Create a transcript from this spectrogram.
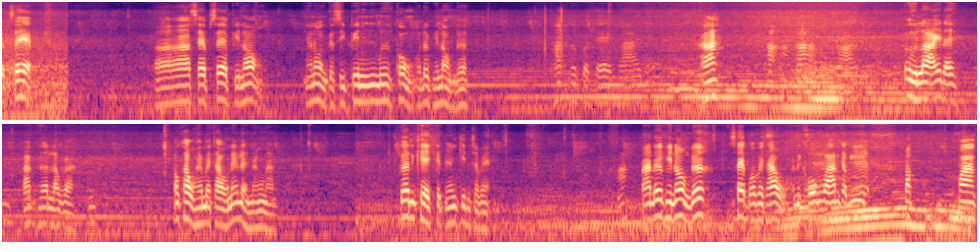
จ้าแซ่บๆอ่าแซ่บๆพี่น้องแน่นอนก็สิเป็นมือกล้องก็เด้อพี่น้องเด้อพักเธอประแทงลายเนี่ยฮะพักข้างๆลายเออหลายได้พักเฮือนเราก็เอาเข้าให้ไม่เท่าแน่แหละนางนั้นเกินแขกเข็ดมันยังกินใช่ไหมมาเด้อพี่น้องเด้อแซ่บเอาไปเท่า อันนี้ของหวานก็มีมักมาก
